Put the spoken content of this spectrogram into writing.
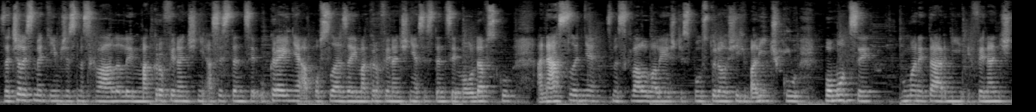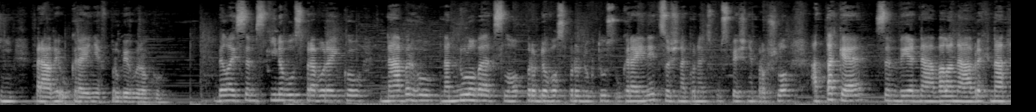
Začali jsme tím, že jsme schválili makrofinanční asistenci Ukrajině a posléze i makrofinanční asistenci Moldavsku a následně jsme schvalovali ještě spoustu dalších balíčků pomoci humanitární i finanční právě Ukrajině v průběhu roku. Byla jsem stínovou zpravodajkou návrhu na nulové clo pro dovoz produktů z Ukrajiny, což nakonec úspěšně prošlo. A také jsem vyjednávala návrh na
